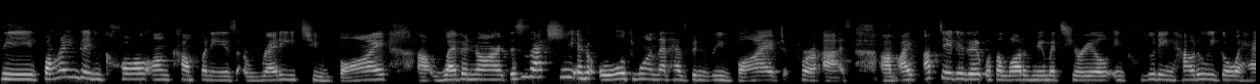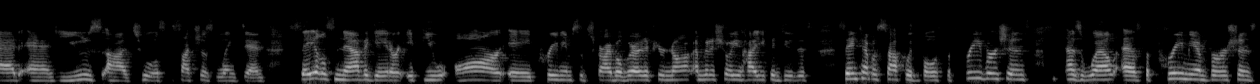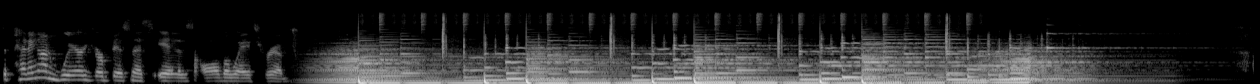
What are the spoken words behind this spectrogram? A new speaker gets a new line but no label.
the find and call on companies ready to buy uh, webinar. This is actually an old one that has been revived for us. Um, I've updated it with a lot of new material, including how do we go ahead and use uh, tools such as LinkedIn, Sales Navigator if you are a premium subscriber, but if you're not, I'm gonna show you how you can do this same type of stuff with both the free versions as well as the premium versions, depending on where your business is all the way through.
